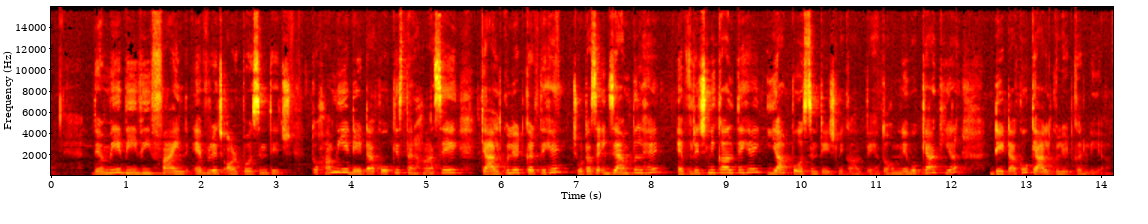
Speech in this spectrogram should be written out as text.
There may be we find average or percentage. तो हम ये data को किस तरह से calculate करते हैं छोटा सा एग्ज़ाम्पल है एवरेज निकालते हैं या परसेंटेज निकालते हैं तो हमने वो क्या किया डेटा को कैलकुलेट कर लिया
